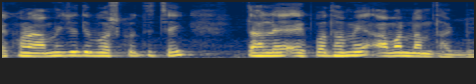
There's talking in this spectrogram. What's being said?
এখন আমি যদি বস করতে চাই, তাহলে প্রথমে আমার নাম থাকবে,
